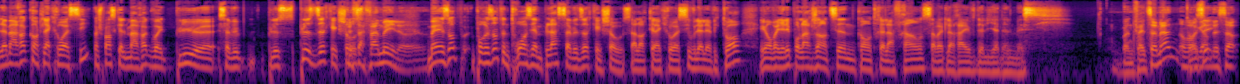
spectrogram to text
le Maroc contre la Croatie. Moi, je pense que le Maroc va être plus, euh, ça veut plus, plus dire quelque chose. affamé, là. Ben, autres, pour eux autres, une troisième place, ça veut dire quelque chose, alors que la Croatie voulait la victoire. Et on va y aller pour l'Argentine contre la France. Ça va être le rêve de Lionel Messi. Bonne fin de semaine. On va aussi. regarder ça.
